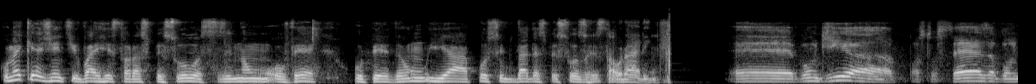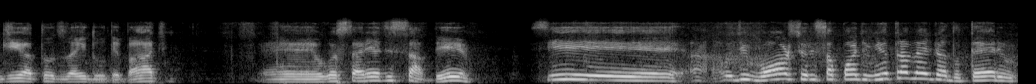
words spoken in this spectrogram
Como é que a gente vai restaurar as pessoas se não houver o perdão e a possibilidade das pessoas restaurarem? É, bom dia, Pastor César, bom dia a todos aí do debate. É, eu gostaria de saber se o divórcio ele só pode vir através de adultério,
